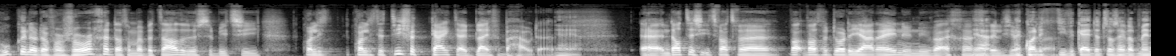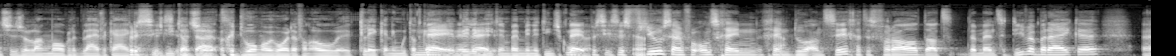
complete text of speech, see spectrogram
hoe kunnen we ervoor zorgen dat we met betaalde distributie kwali kwalitatieve kijktijd blijven behouden. Ja, uh, en dat is iets wat we, wat, wat, we door de jaren heen nu, nu wel echt uh, ja, gerealiseerd En kwalitatieve kijken, dat wil zeggen dat mensen zo lang mogelijk blijven kijken. Precies, dus niet inderdaad. dat ze gedwongen worden van, oh, klik en ik moet dat nee, kijken. Nee, wil nee. ik niet en ben binnen 10 seconden. Nee, precies. Dus ja. views zijn voor ons geen, geen ja. doel aan zich. Het is vooral dat de mensen die we bereiken, uh,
